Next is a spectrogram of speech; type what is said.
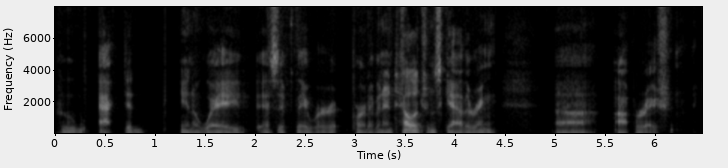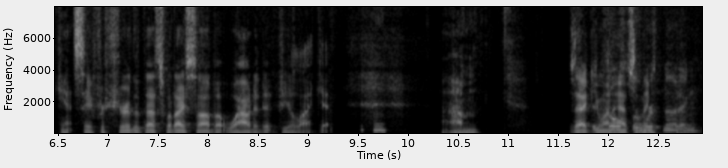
who acted in a way as if they were part of an intelligence gathering uh, operation. I can't say for sure that that's what I saw, but wow, did it feel like it. Mm-hmm. Um, Zach, you want to add something? It's also worth noting.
